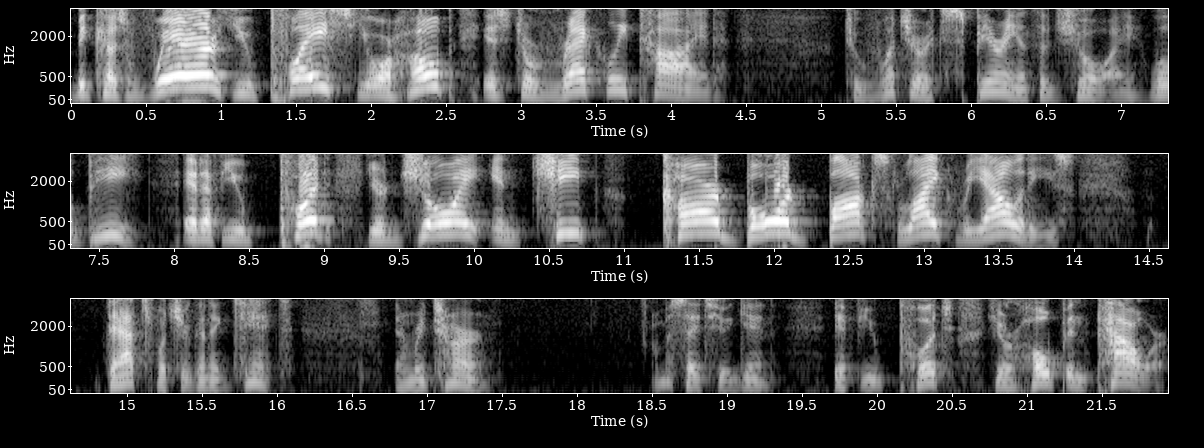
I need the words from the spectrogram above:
Because where you place your hope is directly tied to what your experience of joy will be. And if you put your joy in cheap, cardboard box like realities, that's what you're going to get in return. I'm going to say it to you again. If you put your hope in power,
